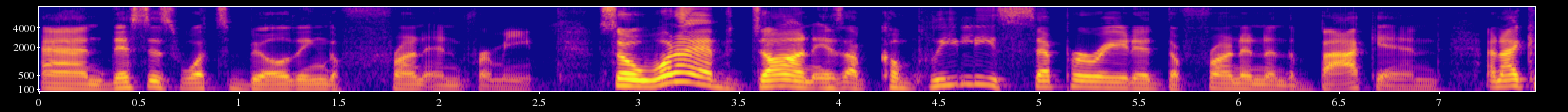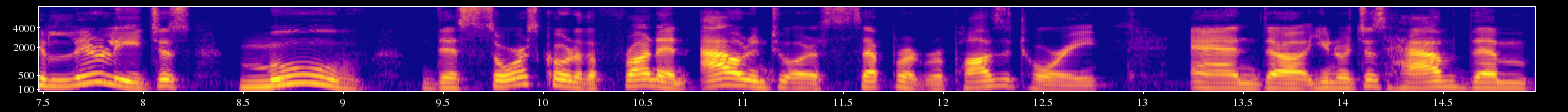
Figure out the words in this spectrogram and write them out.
And this is what's building the front end for me. So what I have done is I've completely separated the front end and the back end. And I could literally just move this source code of the front end out into a separate repository and uh, you know just have them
